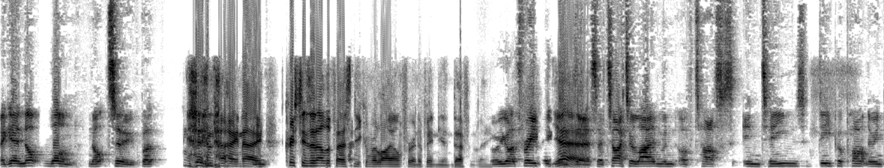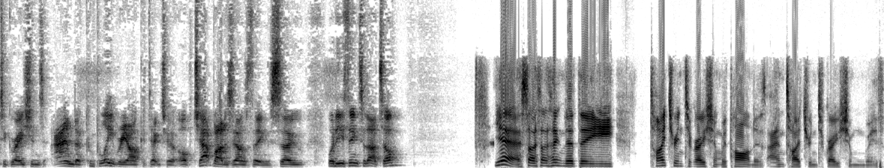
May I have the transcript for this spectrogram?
Again, not one, not two, but no, no. Christian's another person you can rely on for an opinion, definitely. Well, we got three big yeah. ones there. So tighter alignment of tasks in teams, deeper partner integrations, and a complete re-architecture of chat by sounds things. So, what do you think to that, Tom? Yeah, so, I think that the tighter integration with partners and tighter integration with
